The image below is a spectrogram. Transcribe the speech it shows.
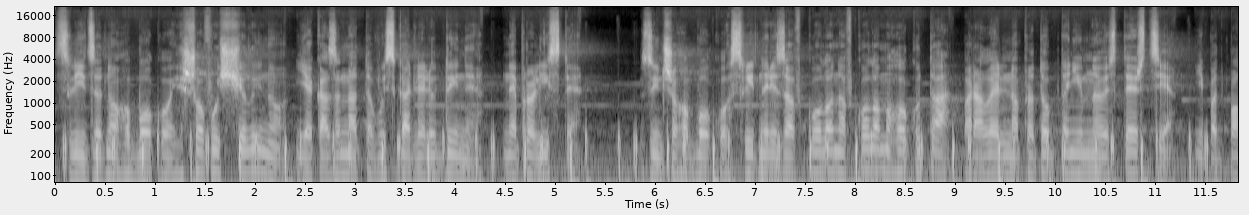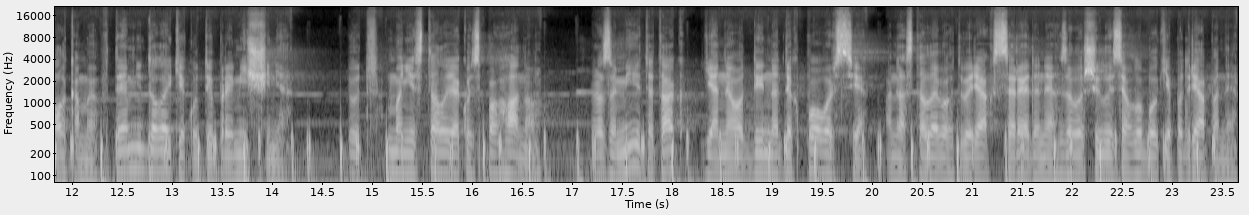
Слід з одного боку йшов у щілину, яка занадто вузька для людини, не пролізти. З іншого боку, слід нарізав коло навколо мого кута, паралельно протоптаній мною стежці і під балками в темні далекі кути приміщення. Тут мені стало якось погано. Розумієте, так? Я не один на техповерсі, а на сталевих дверях зсередини залишилися глибокі подряпини.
